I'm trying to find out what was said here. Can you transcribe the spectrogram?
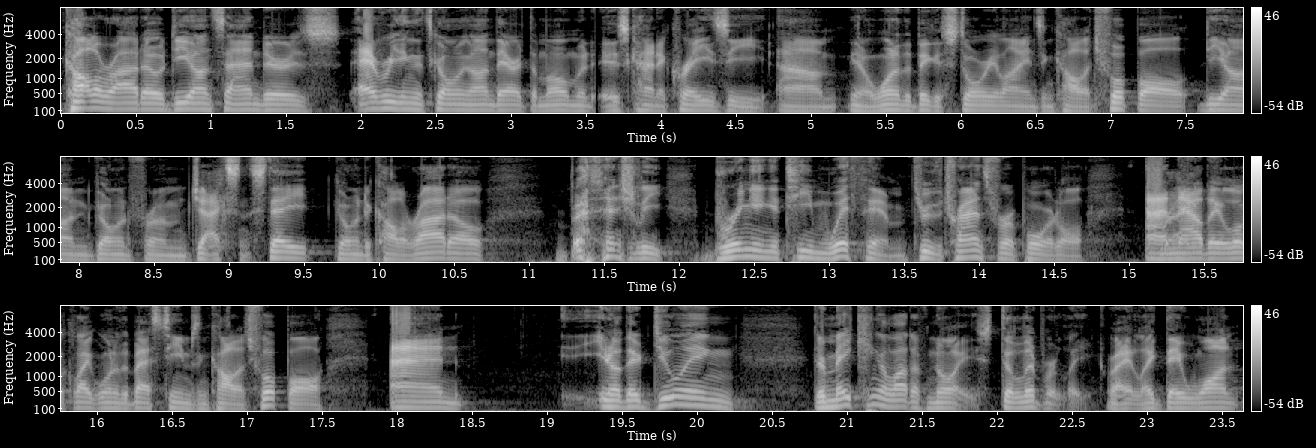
Colorado, Deion Sanders, everything that's going on there at the moment is kind of crazy. Um, you know, one of the biggest storylines in college football, Deion going from Jackson State, going to Colorado, essentially bringing a team with him through the transfer portal. And right. now they look like one of the best teams in college football. And, you know, they're doing, they're making a lot of noise deliberately, right? Like they want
